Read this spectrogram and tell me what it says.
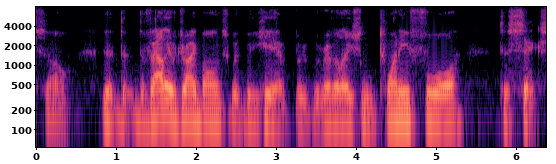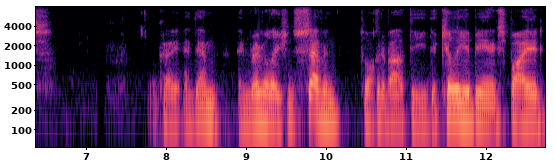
so the, the, the valley of dry bones would be here, Revelation 24 to 6. Okay, and then in Revelation 7, talking about the, the chiliad being expired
